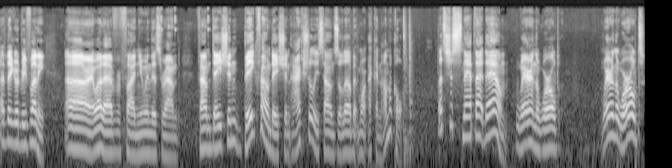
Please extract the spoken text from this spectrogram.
I think it would be funny. Alright, whatever. Fine, you win this round. Foundation. Big foundation actually sounds a little bit more economical. Let's just snap that down. Where in the world? Where in the world?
